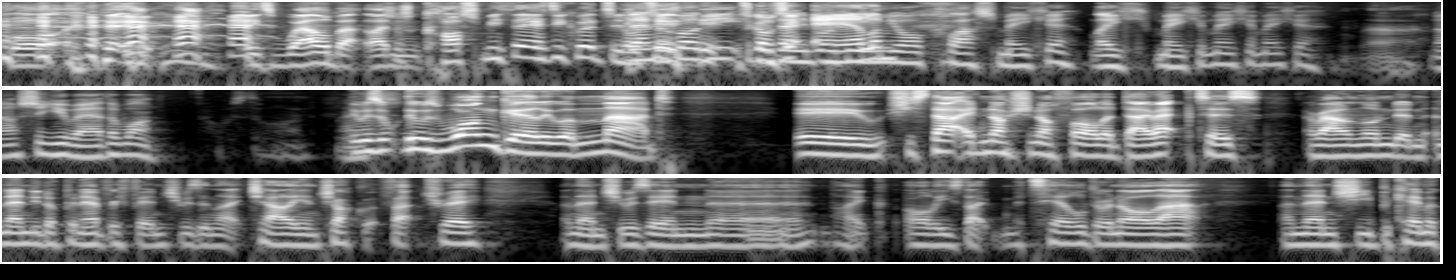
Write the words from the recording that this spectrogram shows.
but it's well better. just cost me 30 quid to Did go to, anybody, to, go did to anybody in your class make it? Like, make it, make it, make it? No, so you were the one. Was the one. There was there was one girl who were mad, who she started noshing off all the directors around London and ended up in everything. She was in like Charlie and Chocolate Factory, and then she was in uh, like all these like Matilda and all that, and then she became a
